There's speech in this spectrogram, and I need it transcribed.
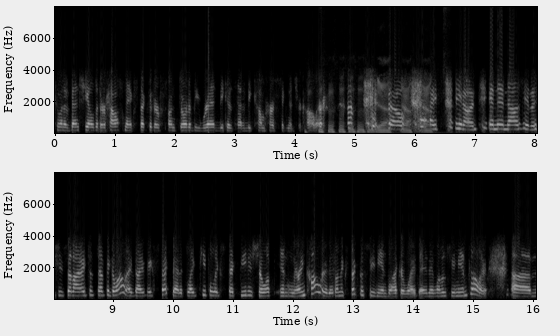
to an event she held at her house and they expected her front door to be red because that had become her signature color. yeah, so yeah, yeah. I, you know, and, and then now she, you know, she said, I just have to go out. I, I expect that. It's like people expect me to show up in wearing color. They don't expect to see me in black or white. They they want to see me in color. Um,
